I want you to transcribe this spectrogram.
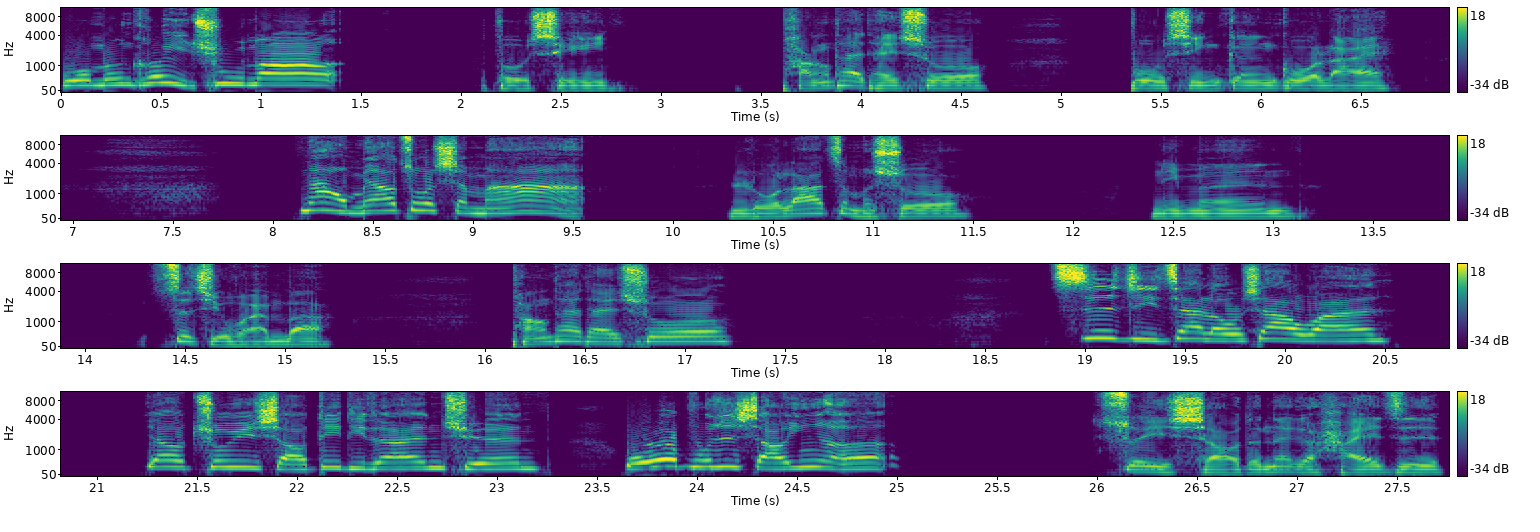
我们可以去吗？”“不行。”庞太太说，“不行，跟过来。”“那我们要做什么啊？”罗拉这么说：“你们自己玩吧。”庞太太说：“自己在楼下玩。”要注意小弟弟的安全，我又不是小婴儿。最小的那个孩子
